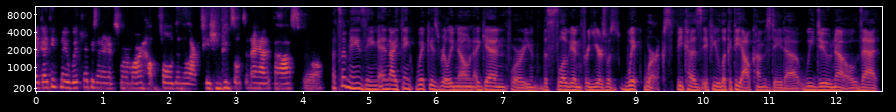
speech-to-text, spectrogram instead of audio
like I think my WIC representatives were more helpful than the lactation consultant I had at the hospital. That's amazing. And I think WIC is really known again for you know the slogan for years was WIC works because if you look at the outcomes data, we do know that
